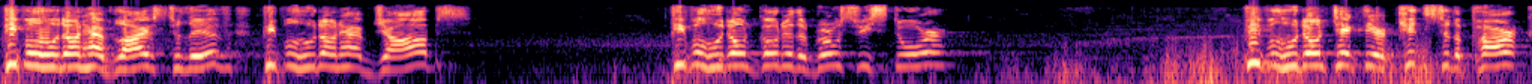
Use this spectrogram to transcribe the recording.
people who don't have lives to live, people who don't have jobs, people who don't go to the grocery store, people who don't take their kids to the park,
